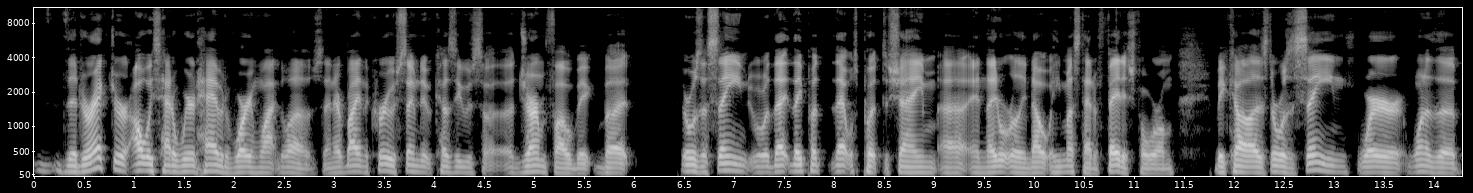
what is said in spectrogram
the director, always had a weird habit of wearing white gloves, and everybody in the crew assumed it because he was uh, germ phobic. But there was a scene where they, they put that was put to shame, uh, and they don't really know. He must have had a fetish for them because there was a scene where one of the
